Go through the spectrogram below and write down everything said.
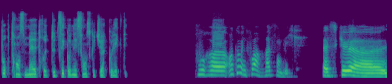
pour transmettre toutes ces connaissances que tu as collectées? Pour, euh, encore une fois, rassembler. Parce que euh,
